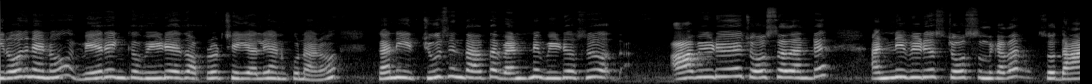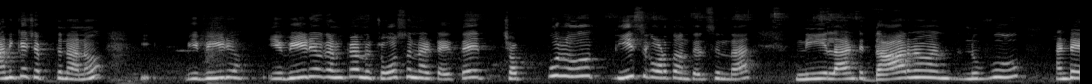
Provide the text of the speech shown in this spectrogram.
ఈరోజు నేను వేరే ఇంకో వీడియో ఏదో అప్లోడ్ చేయాలి అనుకున్నాను. కానీ చూసిన తర్వాత వెంటనే వీడియోస్ ఆ వీడియోయే చూస్తుందంటే అన్ని వీడియోస్ చూస్తుంది కదా. సో దానికే చెప్తున్నాను. ఈ- వీడియో ఈ వీడియో కనుక నువ్వు చూస్తున్నట్టయితే చెప్పులు తీసి కొడతాను తెలిసిందా? నీలాంటి దారుణం నువ్వు అంటే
